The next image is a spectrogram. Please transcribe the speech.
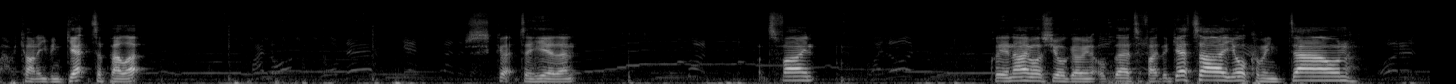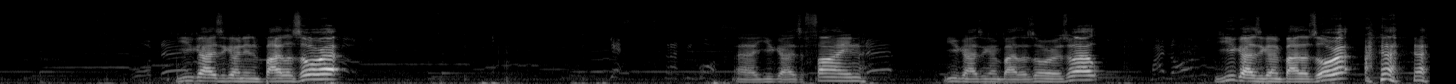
Oh, we can't even get to Pella. Just get to here then. That's fine. Cleonymos, you're going up there to fight the Getai. You're coming down. You guys are going in Bylazora. Uh, you guys are fine. You guys are going Bylazora as well. You guys are going Bylazora.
